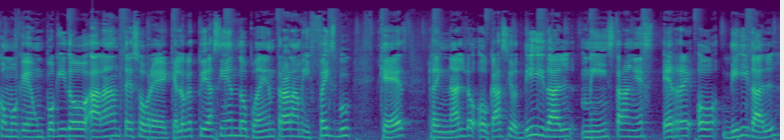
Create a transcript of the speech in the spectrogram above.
como que un poquito adelante sobre qué es lo que estoy haciendo, pueden entrar a mi Facebook que es Reinaldo Ocasio Digital. Mi Instagram es RO Digital.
